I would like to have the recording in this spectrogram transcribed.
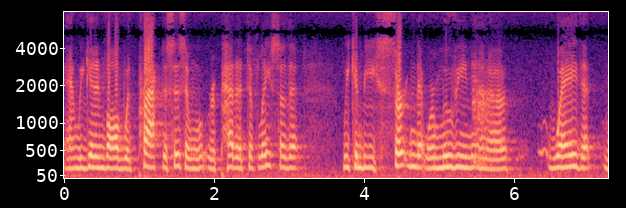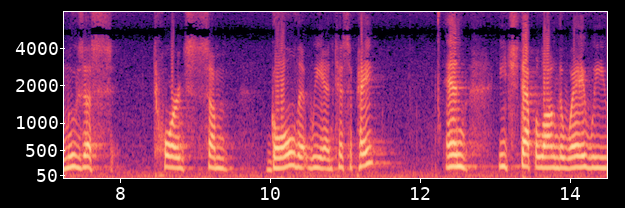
And we get involved with practices and repetitively so that we can be certain that we're moving in a way that moves us towards some goal that we anticipate. And each step along the way, we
